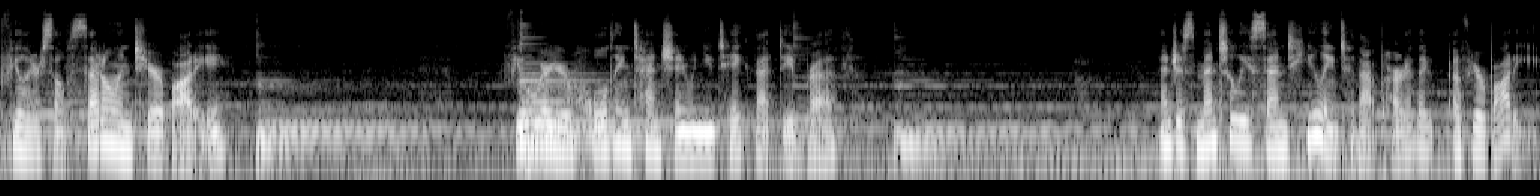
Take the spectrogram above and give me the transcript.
feel yourself settle into your body. Feel where you're holding tension when you take that deep breath. And just mentally send healing to that part of, the, of your body.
